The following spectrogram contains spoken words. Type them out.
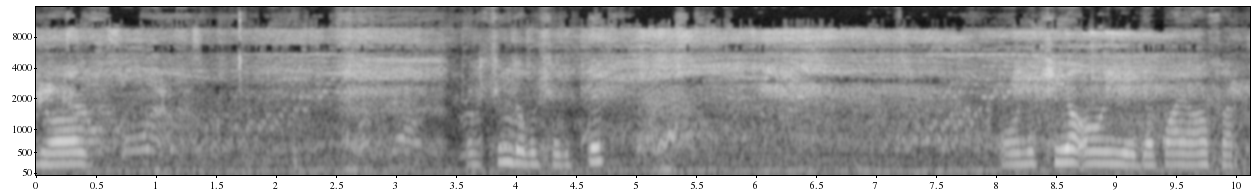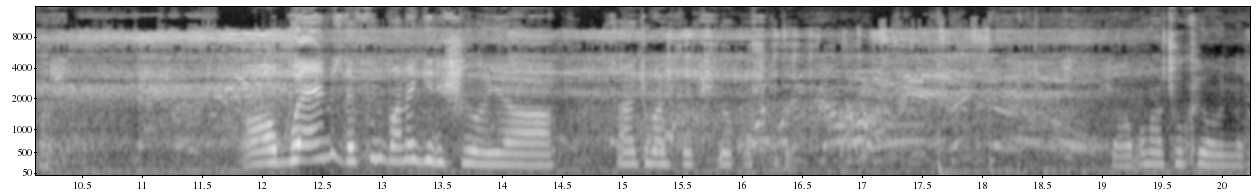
Ya. Ultim de boşa gitti. 12'ye 17 bayağı fark var. Aa bu elimiz de full bana girişiyor ya. Sanki başka bir şey yokmuş gibi. Ya bunlar çok iyi oynadı.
